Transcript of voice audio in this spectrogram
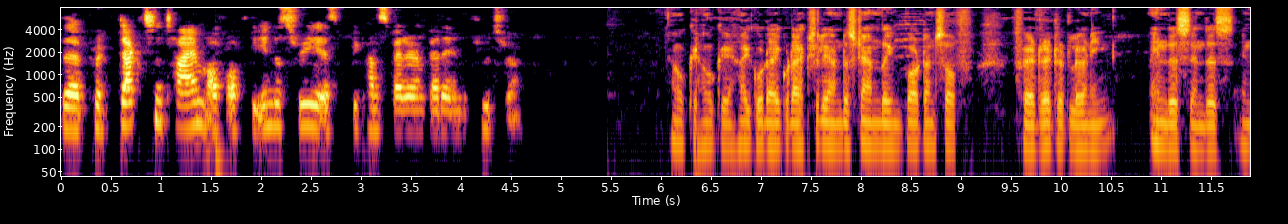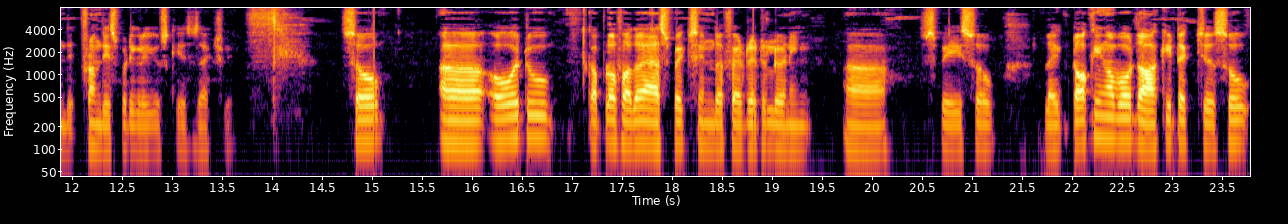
the production time of, of the industry is becomes better and better in the future. Okay, okay. I could I could actually understand the importance of federated learning in this in this in the, from these particular use cases actually. So uh, over to a couple of other aspects in the federated learning uh, space. So like talking about the architecture so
